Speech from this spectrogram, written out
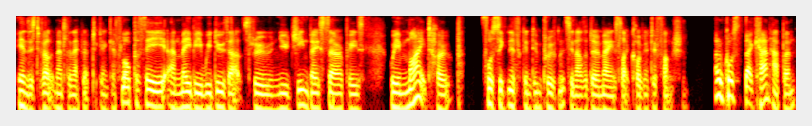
in this developmental and epileptic encephalopathy, and maybe we do that through new gene based therapies, we might hope for significant improvements in other domains like cognitive function. And of course, that can happen.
